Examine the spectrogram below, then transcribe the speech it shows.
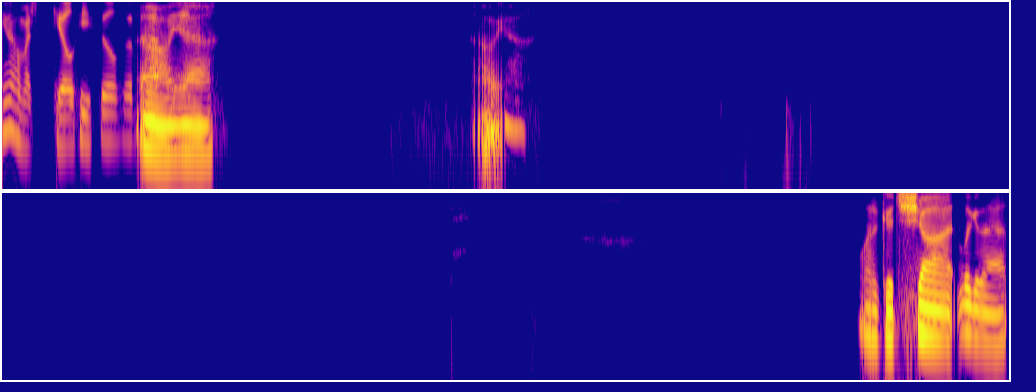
You know how much guilt he feels with that. Oh man? yeah. Oh yeah. What a good shot. Look at that.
